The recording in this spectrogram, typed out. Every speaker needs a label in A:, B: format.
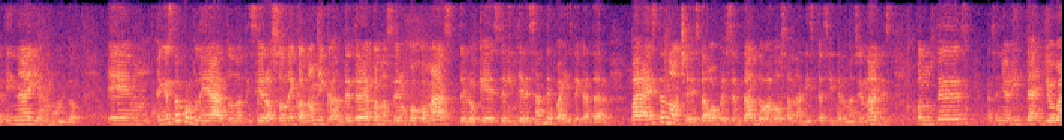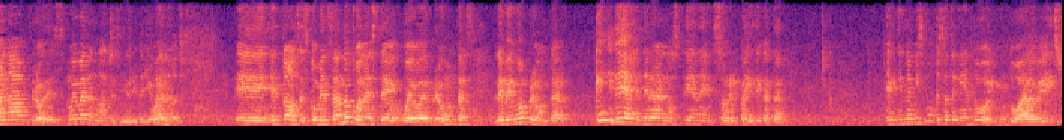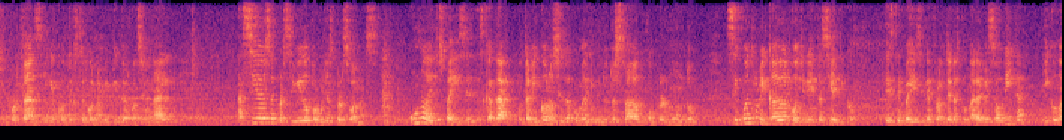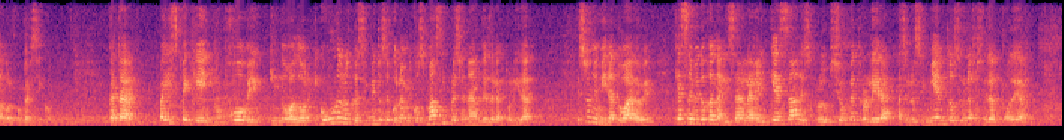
A: Latina y el mundo. En, en, esta oportunidad, tu noticiero Zona Económica te trae a conocer un poco más de lo que es el interesante país de Qatar. Para esta noche estamos presentando a dos analistas internacionales. Con ustedes, la señorita Giovanna Flores. Muy buenas noches, señorita Giovanna.
B: Buenas noches.
A: Eh, entonces, comenzando con este juego de preguntas, le vengo a preguntar, ¿qué idea general nos tiene sobre el país de Qatar?
B: El dinamismo que está teniendo el mundo árabe y su importancia en el contexto económico internacional ha sido desapercibido por muchas personas. Uno de estos países es Qatar, o también conocido como el diminuto estado que compró el mundo, se encuentra ubicado en el continente asiático. Este país tiene fronteras con Arabia Saudita y con el Golfo Pérsico. Qatar, país pequeño, joven, innovador y con uno de los crecimientos económicos más impresionantes de la actualidad, es un emirato árabe que ha sabido canalizar la riqueza de su producción petrolera hacia los cimientos de una sociedad moderna,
